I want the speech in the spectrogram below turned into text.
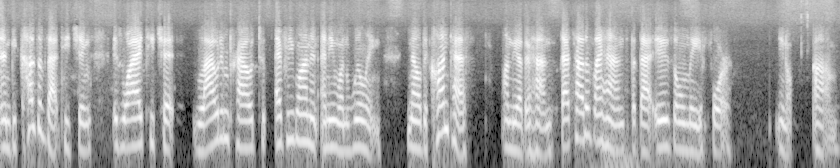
And because of that teaching, is why I teach it loud and proud to everyone and anyone willing. Now, the contest on the other hand. That's out of my hands, but that is only for, you know, um,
